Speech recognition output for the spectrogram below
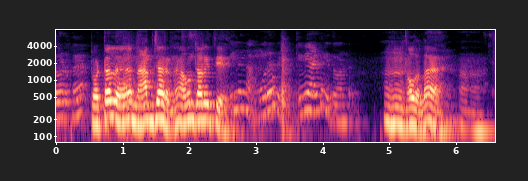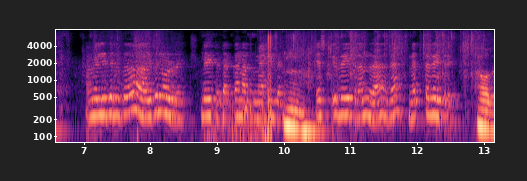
ದೊಡ್ಡದು. ಟೋಟಲ್ ನಾಲ್ಕು ಜಾರನ? ಅದೊಂದು ಜಾರ್ ಐತಿ. ಇಲ್ಲ ಇಲ್ಲ ಮೂರ ರೀ ಇವೆ ಎರಡು ಇದು ಒಂದು ಹ್ಞೂ ಹ್ಞೂ ಹೌದಲ್ಲ? ಹಾಂ ಆಮೇಲೆ ಇದ್ರದ್ದು ಇದು ನೋಡ್ರಿ ಪ್ಲೇಟ್ ಡಕ್ಕನ್ ಅದ್ರ ಮ್ಯಾಗಿಂದ ಎಷ್ಟು ಇದು ಐತ್ರಿ ಅಂದ್ರೆ ಅದ ಮೆತ್ತಗೈತ್ರಿ ಹೌದು.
